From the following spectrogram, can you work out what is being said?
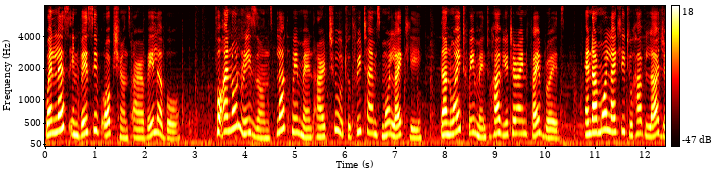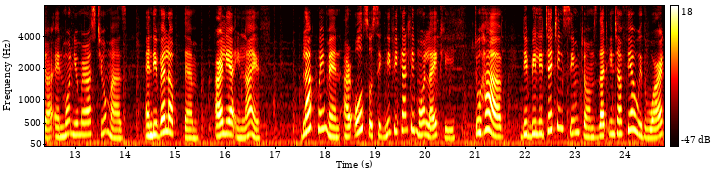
when less invasive options are available. For unknown reasons, black women are two to three times more likely than white women to have uterine fibroids and are more likely to have larger and more numerous tumors and develop them earlier in life. Black women are also significantly more likely to have debilitating symptoms that interfere with work,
